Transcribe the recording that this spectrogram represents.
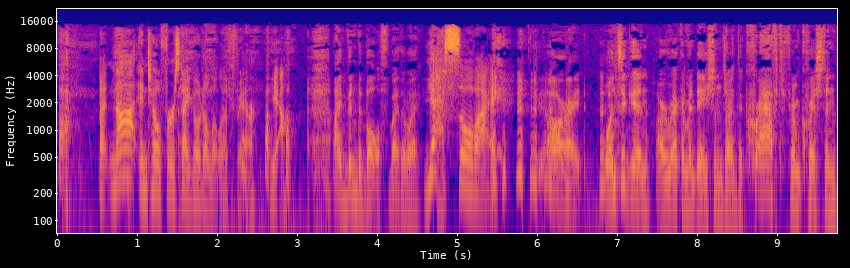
but not until first I go to Lilith Fair. Yeah. I've been to both, by the way. Yes, so have I. All right. Once again, our recommendations are The Craft from Kristen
